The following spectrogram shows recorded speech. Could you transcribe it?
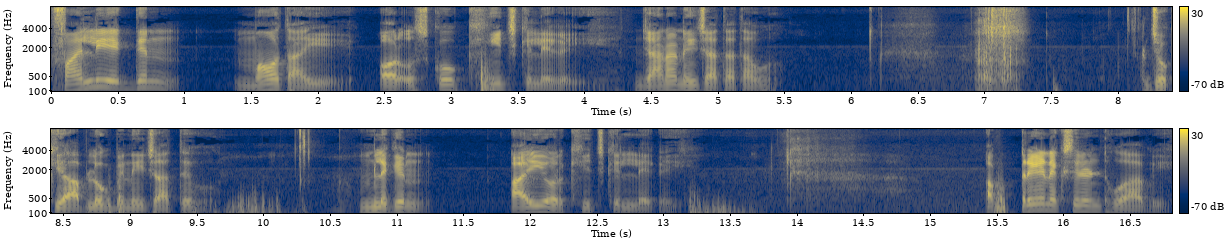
फाइनली एक दिन मौत आई और उसको खींच के ले गई। जाना नहीं चाहता था वो। जो कि आप लोग भी नहीं चाहते हो। लेकिन आई और खींच के ले गई। अब ट्रेन एक्सीडेंट हुआ अभी।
